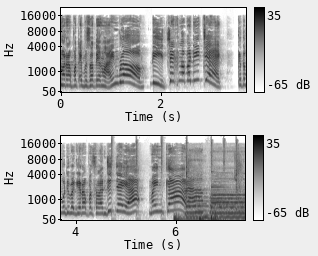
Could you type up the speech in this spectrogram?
terima rapot episode yang lain belum? Dicek ngapa dicek? Ketemu di bagian rapot selanjutnya ya. Mainkan. Rapot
